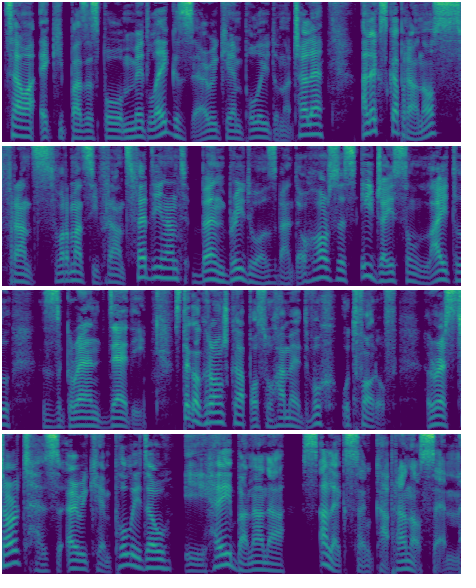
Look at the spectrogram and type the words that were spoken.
cała ekipa zespołu Midlake z Ericiem Pulido na czele, Alex Caprano z, Franz, z formacji Franz Ferdinand, Ben Bridwell z Band of Horses i Jason Lytle z Grand Daddy. Z tego krążka posłuchamy dwóch utworów. Restart z Ericiem Pulido i Hey Banana z Alexem Capranosem.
